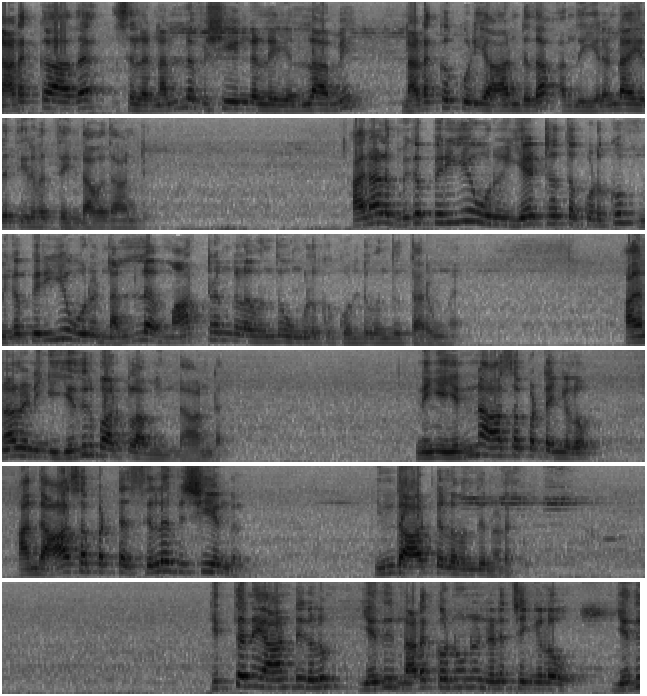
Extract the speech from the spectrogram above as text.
நடக்காத சில நல்ல விஷயங்கள் எல்லாமே நடக்கக்கூடிய ஆண்டு தான் அந்த இரண்டாயிரத்தி இருபத்தைந்தாவது ஆண்டு. அதனால் மிகப்பெரிய ஒரு ஏற்றத்தை கொடுக்கும் மிகப்பெரிய ஒரு நல்ல மாற்றங்களை வந்து உங்களுக்கு கொண்டு வந்து தருங்க. அதனால் நீங்கள் எதிர்பார்க்கலாம் இந்த ஆண்டை. நீங்கள் என்ன ஆசைப்பட்டீங்களோ அந்த ஆசைப்பட்ட சில விஷயங்கள் இந்த ஆண்டில் வந்து நடக்கும். இத்தனை ஆண்டுகளும் எது நடக்கணும்னு நினச்சிங்களோ எது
